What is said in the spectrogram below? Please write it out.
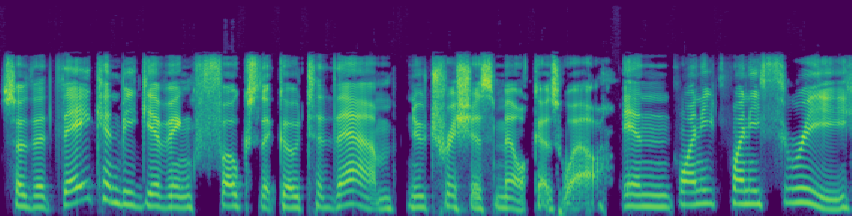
so that they can be giving folks that go to them nutritious milk as well. In 2023,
